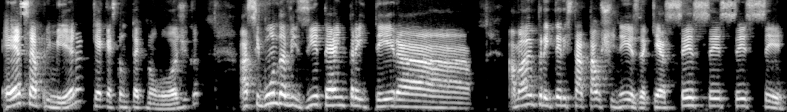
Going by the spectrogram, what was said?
Essa é a primeira, que é a questão tecnológica. A segunda visita é a empreiteira, a maior empreiteira estatal chinesa, que é a CCCC,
